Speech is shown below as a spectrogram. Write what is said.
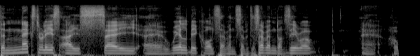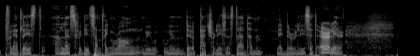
The next release I say uh, will be called 777.0 uh, hopefully at least, unless we did something wrong, we, will do a patch release instead and maybe release it earlier.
